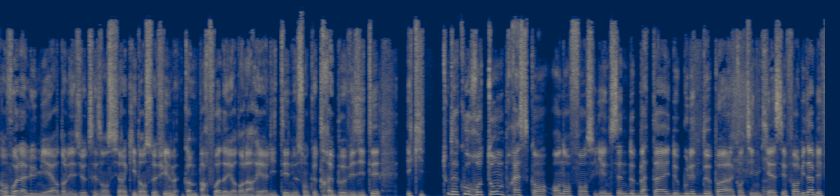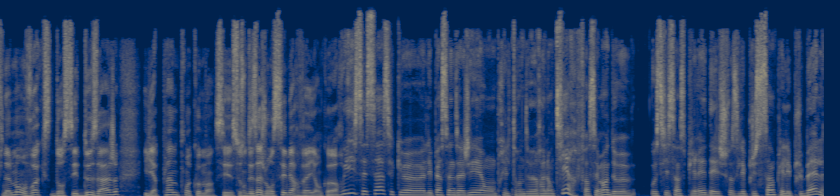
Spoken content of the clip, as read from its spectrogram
On voit la lumière dans les yeux de ces anciens qui, dans ce film, comme parfois d'ailleurs dans la réalité, ne sont que très peu visités et qui tout d'un coup retombent presque en, en enfance. Il y a une scène de bataille de boulettes de pain à la cantine qui est assez formidable et finalement on voit que dans ces deux âges, il y a plein de points communs. C'est- Ce sont des âges où on s'émerveille encore. Oui, c'est ça, c'est que les personnes âgées ont pris le temps de ralentir, forcément de aussi s'inspirer des choses les plus simples et les plus belles.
